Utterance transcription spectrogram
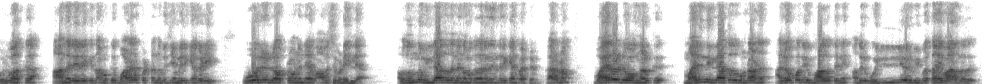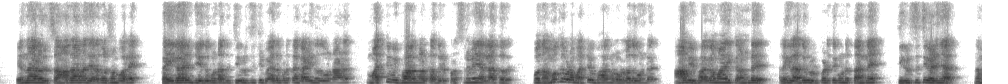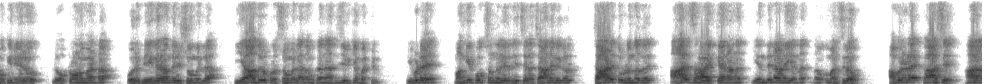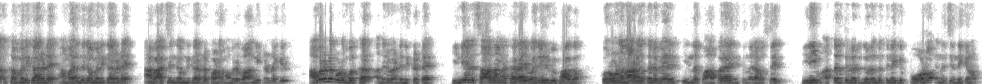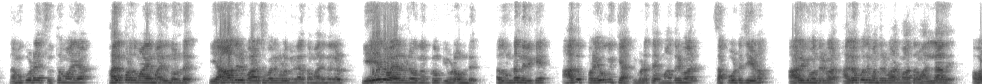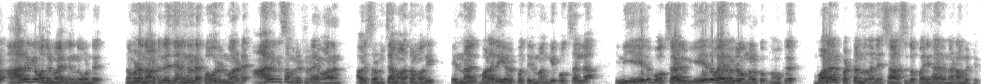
ഒഴിവാക്കുക ആ നിലയിലേക്ക് നമുക്ക് വളരെ പെട്ടെന്ന് വിജയം വരിക്കാൻ കഴിയും. ഒരു ലോക്ക്ഡൌണിന്റെയും ആവശ്യം ഇവിടെ ഇല്ല അതൊന്നും ഇല്ലാതെ തന്നെ നമുക്ക് അതിനെ നിയന്ത്രിക്കാൻ പറ്റും. കാരണം വൈറൽ രോഗങ്ങൾക്ക് മരുന്നില്ലാത്തത് കൊണ്ടാണ് അലോപ്പതി വിഭാഗത്തിന് അതൊരു വലിയൊരു വിപത്തായി മാറുന്നത്. എന്നാൽ ഒരു സാധാരണ ജലദോഷം പോലെ കൈകാര്യം ചെയ്തുകൊണ്ട് അത് ചികിത്സിച്ച് ഭേദപ്പെടുത്താൻ കഴിയുന്നത് കൊണ്ടാണ് മറ്റു വിഭാഗങ്ങൾക്ക് അതൊരു പ്രശ്നമേ അല്ലാത്തത്. അപ്പോൾ നമുക്കിവിടെ മറ്റു വിഭാഗങ്ങൾ ഉള്ളത് കൊണ്ട് ആ വിഭാഗമായി കണ്ട് അല്ലെങ്കിൽ അതിൽ ഉൾപ്പെടുത്തിക്കൊണ്ട് തന്നെ ചികിത്സിച്ചു കഴിഞ്ഞാൽ നമുക്ക് ഒരു ലോക്ക്ഡൌണും വേണ്ട ഒരു ഭീകരാന്തരീക്ഷവുമില്ല യാതൊരു പ്രശ്നവുമില്ല നമുക്ക് അതിനെ അതിജീവിക്കാൻ പറ്റും. ഇവിടെ മങ്കി പോക്സ് എന്ന് കരുതി ചില ചാനലുകൾ ചാടിത്തുള്ളുന്നത് ആരെ സഹായിക്കാനാണ് എന്തിനാണ് എന്ന് നമുക്ക് മനസ്സിലാവും. അവരുടെ കാശ് ആ കമ്പനിക്കാരുടെ ആ മരുന്ന് കമ്പനിക്കാരുടെ ആ വാക്സിൻ കമ്പനിക്കാരുടെ പണം അവർ വാങ്ങിയിട്ടുണ്ടെങ്കിൽ അവരുടെ കുടുംബക്കാർ അതിനുവേണ്ടി നിൽക്കട്ടെ. ഇന്ത്യയിലെ സാധാരണക്കാരായ വലിയൊരു വിഭാഗം കൊറോണ നാടകത്തിന്റെ പേരിൽ ഇന്ന് പാപ്പരായി നിൽക്കുന്ന ഒരു അവസ്ഥയിൽ ഇനിയും അത്തരത്തിലൊരു ദുരന്തത്തിലേക്ക് പോണോ എന്ന് ചിന്തിക്കണം. നമുക്കിവിടെ ശുദ്ധമായ ഫലപ്രദമായ മരുന്നുണ്ട്. യാതൊരു പാർശ്വഫലങ്ങളും ഇല്ലാത്ത മരുന്നുകൾ ഏത് വൈറൽ രോഗങ്ങൾക്കും ഇവിടെ ഉണ്ട്. അത് ഉണ്ടെന്നിരിക്കെ അത് പ്രയോഗിക്കാൻ ഇവിടുത്തെ മന്ത്രിമാർ സപ്പോർട്ട് ചെയ്യണം. ആരോഗ്യമന്ത്രിമാർ അലോപ്പതി മന്ത്രിമാർ മാത്രമല്ലാതെ അവർ ആരോഗ്യമന്ത്രിമാരിൽ നിന്നുകൊണ്ട് നമ്മുടെ നാട്ടിലെ ജനങ്ങളുടെ പൗരന്മാരുടെ ആരോഗ്യ സംരക്ഷണമായി മാറാൻ അവർ ശ്രമിച്ചാൽ മാത്രം മതി. എന്നാൽ വളരെ എളുപ്പത്തിൽ മങ്കി പോക്സ് അല്ല. ഇനി ഏത് പോക്സ് ആയാലും ഏത് വൈറൽ രോഗങ്ങൾക്കും നമുക്ക് വളരെ പെട്ടെന്ന് തന്നെ ശാശ്വത പരിഹാരം നേടാൻ പറ്റും.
